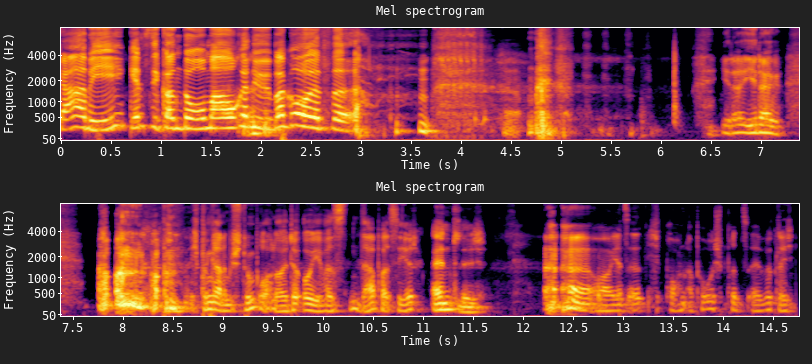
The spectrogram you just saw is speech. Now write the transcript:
Gabi, gibt's die Kondome auch in Übergröße? Ja. Jeder, jeder. Ich bin gerade im Stimmbruch, Leute. Ui, was ist denn da passiert? Endlich. Oh, jetzt, äh, ich brauche einen Aperol-Spritz, ey, wirklich.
